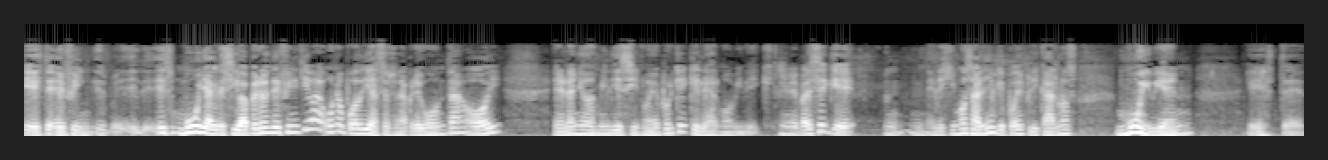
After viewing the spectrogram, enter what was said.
Este, en fin, es muy agresiva, pero en definitiva uno podría hacerse una pregunta hoy, en el año 2019, ¿por qué hay que leer Moby? Y me parece que mm, elegimos a alguien que puede explicarnos muy bien este,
